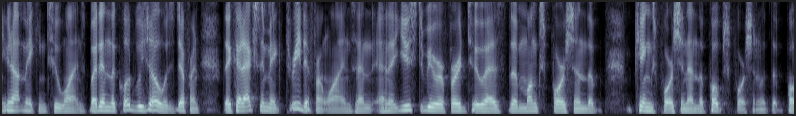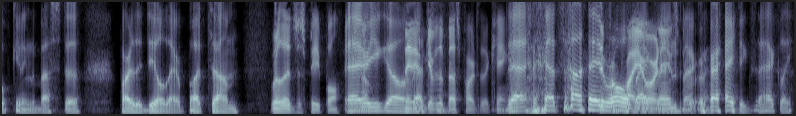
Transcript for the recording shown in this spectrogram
you're not making two wines. But in the Clos Vougeot was different. They could actually make three different wines. And, and it used to be referred to as the monk's portion, the king's portion, and the pope's portion, with the pope getting the best uh, part of the deal there. But um, religious people. There you, know, you go. They didn't give the best part to the king. That, that's how they Different roll priorities back then. back then. Right, exactly.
